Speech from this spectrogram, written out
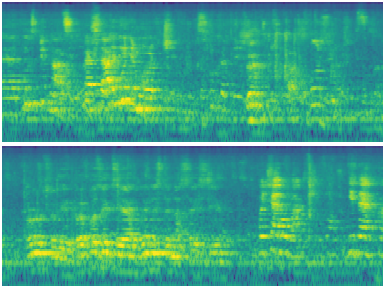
Е, пункт 15. Капітальний ремонт. Голосує. Пропозиція винести на сесію. Бочарова. Діденко.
